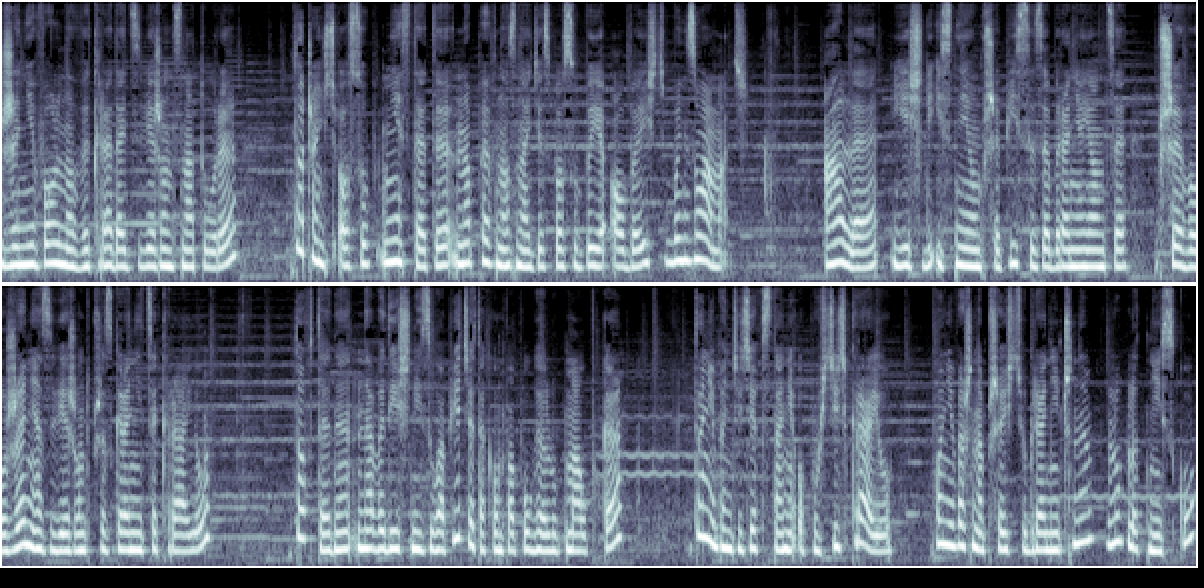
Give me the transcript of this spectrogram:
że nie wolno wykradać zwierząt z natury, to część osób niestety na pewno znajdzie sposób, by je obejść bądź złamać. Ale jeśli istnieją przepisy zabraniające przewożenia zwierząt przez granice kraju, to wtedy, nawet jeśli złapiecie taką papugę lub małpkę, to nie będziecie w stanie opuścić kraju, ponieważ na przejściu granicznym lub lotnisku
